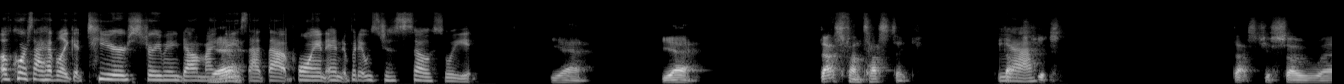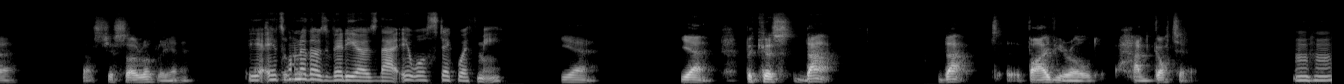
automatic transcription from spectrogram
of course, I have like a tear streaming down my yeah. face at that point. And but it was just so sweet. Yeah. Yeah. That's fantastic. Yeah. Just, that's just so uh, that's just so lovely, isn't it? That's yeah, it's one of those videos that it will stick with me. Yeah. Yeah. Because that that five year old had got it. Mm-hmm.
